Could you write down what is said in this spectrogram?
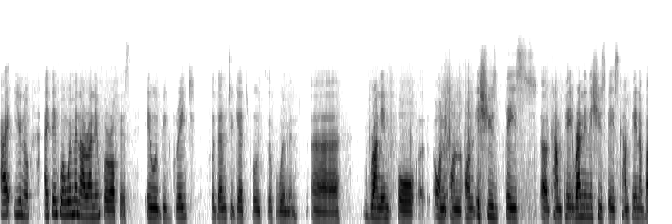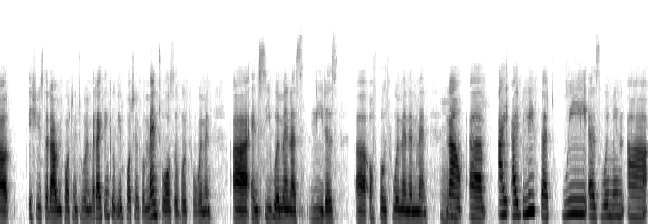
I, you know, I think when women are running for office, it would be great for them to get votes of women. Uh, running for uh, on on on issues based uh, campaign, running issues based campaign about issues that are important to women. But I think it would be important for men to also vote for women uh, and see women as leaders uh, of both women and men. Mm. Now, um, I, I believe that we as women are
